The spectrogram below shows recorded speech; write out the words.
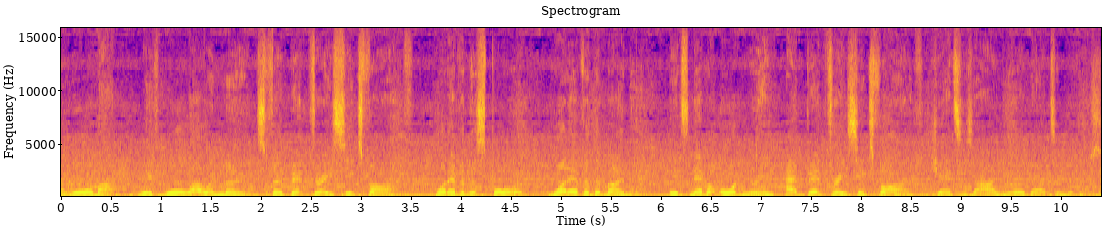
The warm up with Worlo and Moons for Bet365. Whatever the sport, whatever the moment, it's never ordinary at Bet365. Chances are you're about to lose.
